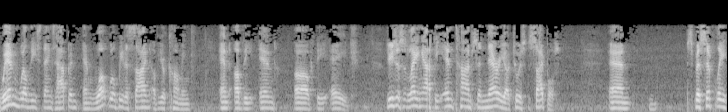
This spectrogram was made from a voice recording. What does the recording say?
when will these things happen, and what will be the sign of your coming and of the end of the age. Jesus is laying out the end time scenario to his disciples, and specifically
